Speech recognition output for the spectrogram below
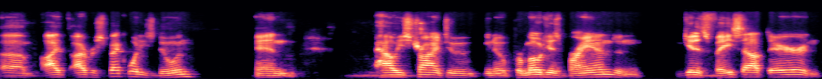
Um, I I respect what he's doing, and how he's trying to you know promote his brand and get his face out there, and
